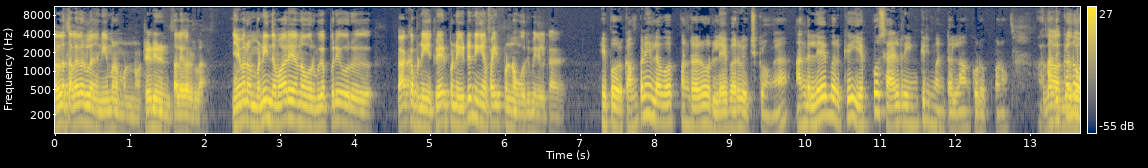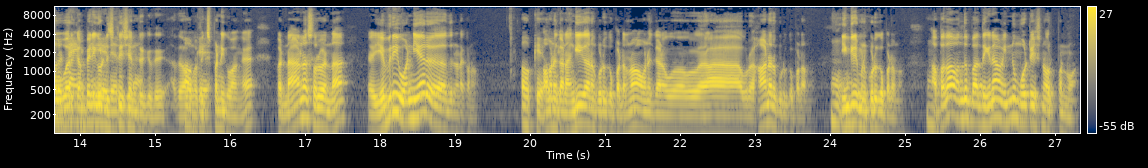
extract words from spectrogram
நல்ல தலைவர்களை நியமனம் பண்ணணும் ட்ரேட் யூனியன் தலைவர்களா. நியமனம் பண்ணி இந்த மாதிரியான ஒரு மிகப்பெரிய ஒரு பேக்கப் நீங்கள் கிரியேட் பண்ணிக்கிட்டு நீங்கள் ஃபைட் பண்ணணும் உரிமைகளுக்காக. இப்போ ஒரு கம்பெனில ஒர்க் பண்றாரு ஒரு லேபர் வச்சுக்கோங்க. அந்த லேபருக்கு எப்போ சேலரி இன்க்ரிமெண்ட் எல்லாம் கொடுக்கணும்? அதான் ஒவ்வொரு கம்பெனிக்கும் இருக்குல்ல? இருக்குது. அது அவங்க. ஃபிக்ஸ் பண்ணிக்குவாங்க. பட் நான் என்ன சொல்லுவேன்னா எவ்ரி ஒன் இயர் அது நடக்கணும். ஓகே அவனுக்கான அங்கீகாரம் கொடுக்கப்படணும். அவனுக்கான ஒரு ஹானர் கொடுக்கப்படணும். இன்க்ரிமெண்ட் கொடுக்கப்படணும். அப்பதான் வந்து பாத்தீங்கன்னா அவன் இன்னும் மோட்டிவேஷன் ஒர்க் பண்ணுவான்.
